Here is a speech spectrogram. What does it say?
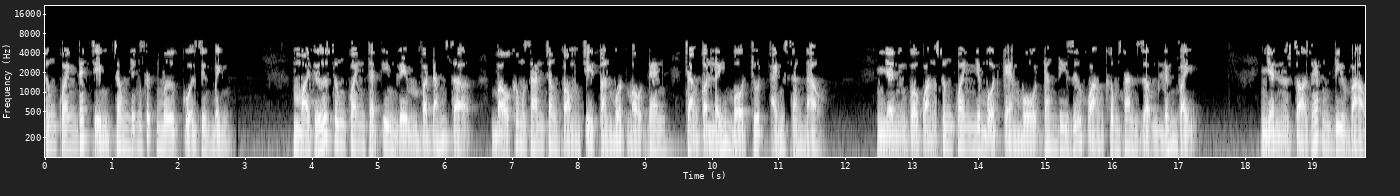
xung quanh đã chìm trong những giấc mơ của riêng mình. Mọi thứ xung quanh thật im lìm và đáng sợ, bầu không gian trong phòng chỉ toàn một màu đen, chẳng còn lấy một chút ánh sáng nào. Nhân của quảng xung quanh như một kẻ mù đang đi giữa khoảng không gian rộng lớn vậy. Nhân sò dép đi vào,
